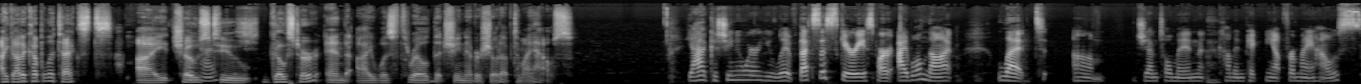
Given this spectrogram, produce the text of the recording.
I got a couple of texts. I chose Okay. to ghost her, and I was thrilled that she never showed up to my house. Yeah, because she knew where you live. That's the scariest part. I will not let um, gentlemen Mm. come and pick me up from my house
